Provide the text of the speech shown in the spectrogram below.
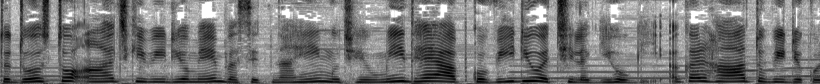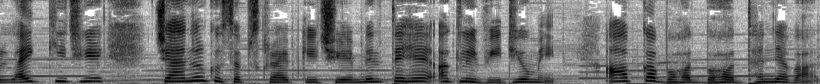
तो दोस्तों, आज की वीडियो में बस इतना ही। मुझे उम्मीद है आपको वीडियो अच्छी लगी होगी। अगर हाँ तो वीडियो को लाइक कीजिए, चैनल को सब्सक्राइब कीजिए। मिलते हैं अगली वीडियो में। आपका बहुत बहुत धन्यवाद।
